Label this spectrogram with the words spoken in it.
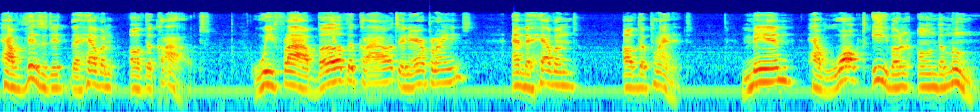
have visited the heaven of the clouds. We fly above the clouds in airplanes and the heavens of the planet. Men have walked even on the moon.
